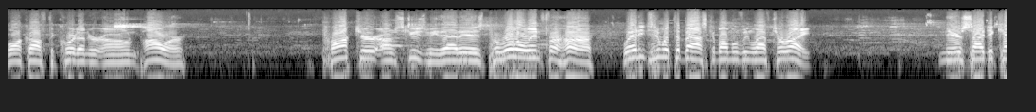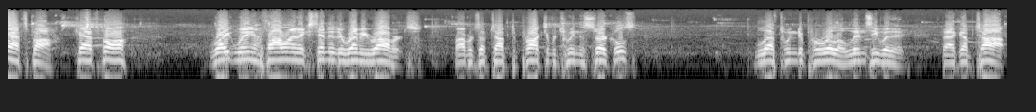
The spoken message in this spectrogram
walk off the court under her own power. Proctor, um, excuse me, that is Perillo in for her. Weddington with the basketball moving left to right. Near side to Katzbach. Katzbach, right wing, foul line extended to Remy Roberts. Roberts up top to Proctor between the circles. Left wing to Perillo. Lindsay with it. Back up top.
